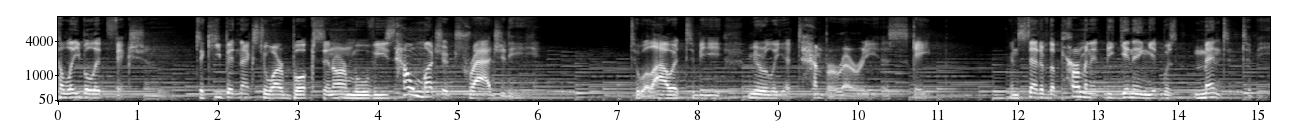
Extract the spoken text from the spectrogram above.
to label it fiction, to keep it next to our books and our movies. How much a tragedy to allow it to be merely a temporary escape instead of the permanent beginning it was meant to be.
